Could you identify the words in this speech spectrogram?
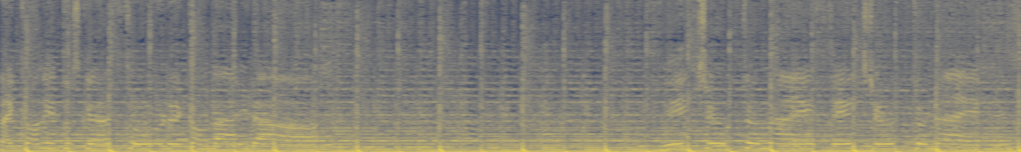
Nahiko nituzke zure kondaira Itxutu naiz, itxutu naiz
